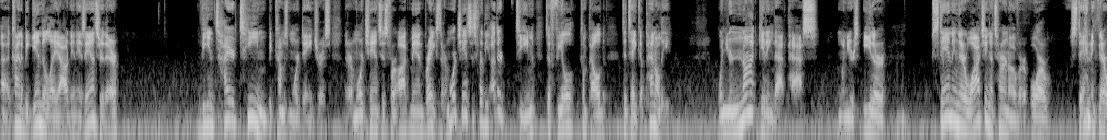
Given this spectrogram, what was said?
uh, kind of begin to lay out in his answer there, the entire team becomes more dangerous. There are more chances for odd man breaks. There are more chances for the other team to feel compelled to take a penalty. When you're not getting that pass, when you're either standing there watching a turnover or standing there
